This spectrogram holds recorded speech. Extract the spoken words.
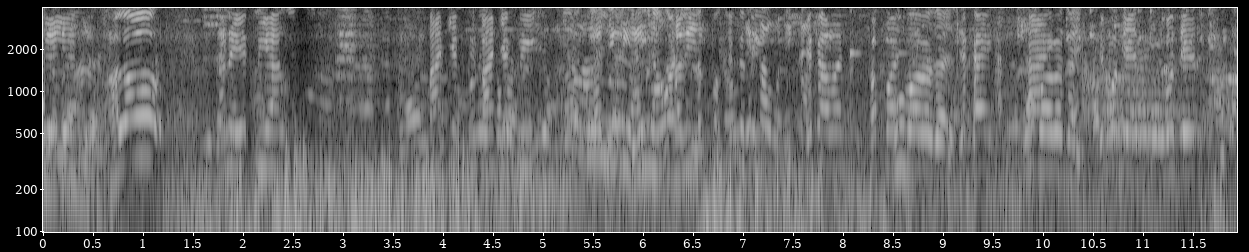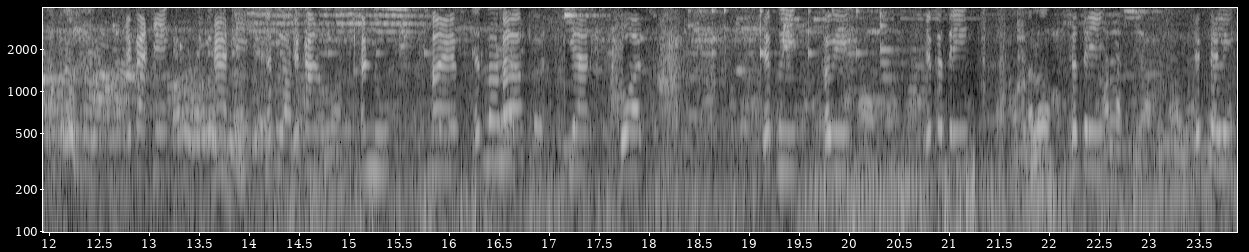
હાલો. અને એક મિયાલ. પાંચ એક પાંચ એક એકાવન છપ્પન એકાઈ એકોતેર છોતેર એકાસી છ્યાસી એકાણું છન્નું છ અગિયાર સોળ એકવીસ છવ્વીસ એકત્રીસ હલો. છત્રીસ એકતાલીસ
